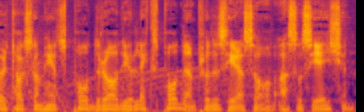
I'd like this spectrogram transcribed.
Företagsamhetspodd Radio Lexpodden produceras av Association.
